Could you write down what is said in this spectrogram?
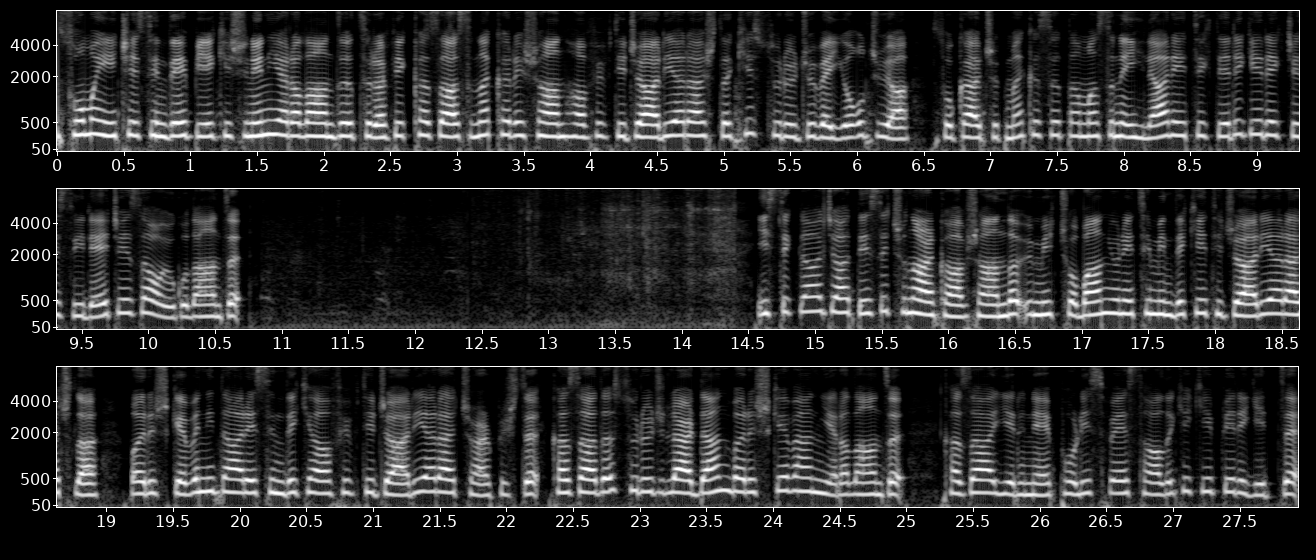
Soma ilçesinde bir kişinin yaralandığı trafik kazasına karışan hafif ticari araçtaki sürücü ve yolcuya sokağa çıkma kısıtlamasını ihlal ettikleri gerekçesiyle ceza uygulandı. İstiklal Caddesi Çınar Kavşağı'nda Ümit Çoban yönetimindeki ticari araçla Barış Geven idaresindeki hafif ticari araç çarpıştı. Kazada sürücülerden Barış Geven yaralandı. Kaza yerine polis ve sağlık ekipleri gitti.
